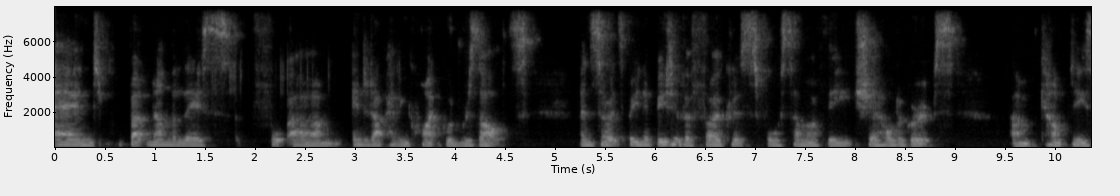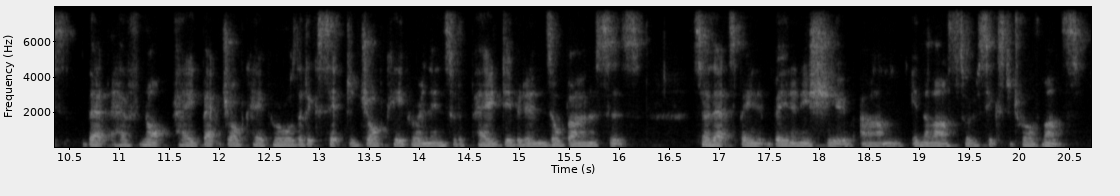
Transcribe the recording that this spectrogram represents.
and but nonetheless for, um, ended up having quite good results. And so it's been a bit of a focus for some of the shareholder groups um, companies that have not paid back JobKeeper or that accepted JobKeeper and then sort of paid dividends or bonuses. So that's been been an issue um, in the last sort of six to twelve months.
